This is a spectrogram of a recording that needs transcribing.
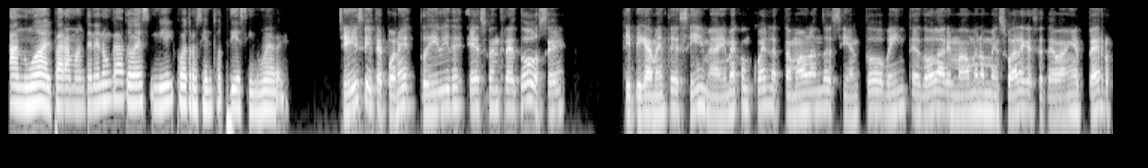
anual para mantener un gato es 1.419. Sí, sí, te pone, tú divides eso entre 12, típicamente sí, a mí me concuerda, estamos hablando de 120 dólares más o menos mensuales que se te van el perro.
